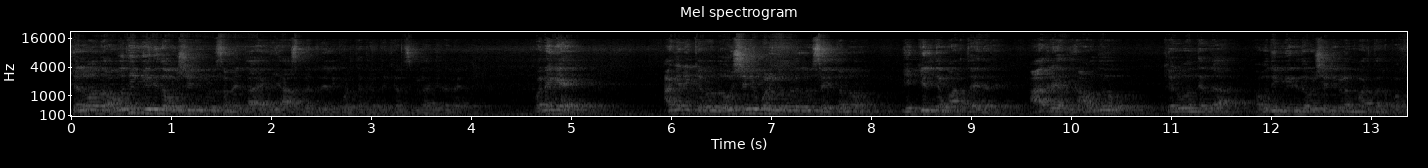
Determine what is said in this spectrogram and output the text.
ಕೆಲವೊಂದು ಅವಧಿ ಮೀರಿದ ಔಷಧಿಗಳು ಸಮೇತ ಈ ಆಸ್ಪತ್ರೆಯಲ್ಲಿ ಕೊಡ್ತಕ್ಕಂಥ ಕೆಲಸಗಳಾಗಿದ್ದಾವೆ. ಕೊನೆಗೆ ಹಾಗೆಯೇ ಕೆಲವೊಂದು ಔಷಧಿ ಬಳಕೆಗಳಲ್ಲೂ ಸಹಿತ ಎಗ್ಗಿಲ್ದೆ ಮಾಡ್ತಾ ಇದ್ದಾರೆ. ಆದರೆ ಅದು ಯಾವುದು ಕೆಲವೊಂದೆಲ್ಲ ಅವಧಿ ಮೀರಿದ ಔಷಧಿಗಳನ್ನು ಮಾಡ್ತಾರೆ ಪಾಪ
